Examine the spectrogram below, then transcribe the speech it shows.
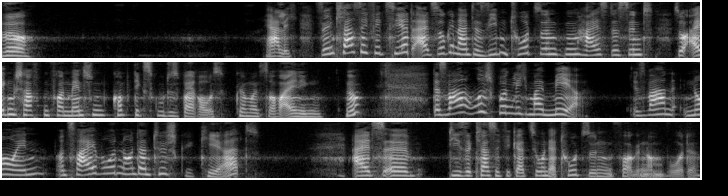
So. Herrlich. Sind klassifiziert als sogenannte sieben Todsünden, heißt es sind so Eigenschaften von Menschen, kommt nichts Gutes bei raus. Können wir uns darauf einigen. Ne? Das waren ursprünglich mal mehr. Es waren neun und zwei wurden unter den Tisch gekehrt, als äh, diese Klassifikation der Todsünden vorgenommen wurde.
